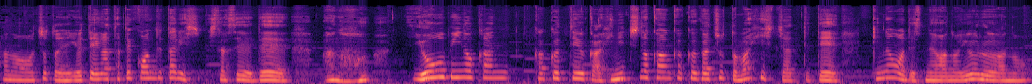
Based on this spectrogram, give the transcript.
あの、ちょっとね、予定が立て込んでたりしたせいで、あの、曜日の感覚っていうか日にちの感覚がちょっと麻痺しちゃってて昨日はですねあの夜あの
